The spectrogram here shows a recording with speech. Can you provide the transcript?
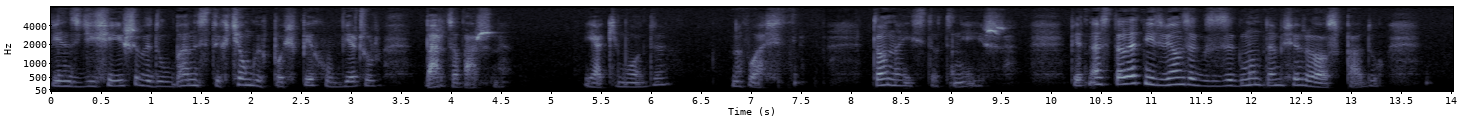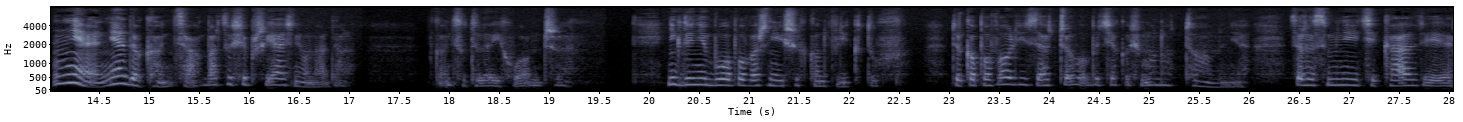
więc dzisiejszy wydłubany z tych ciągłych pośpiechów wieczór bardzo ważny. Jaki młody? No właśnie, to najistotniejsze. Piętnastoletni związek z Zygmuntem się rozpadł. Nie, nie do końca. Bardzo się przyjaźnią nadal. W końcu tyle ich łączy. Nigdy nie było poważniejszych konfliktów. Tylko powoli zaczęło być jakoś monotonnie, coraz mniej ciekawie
